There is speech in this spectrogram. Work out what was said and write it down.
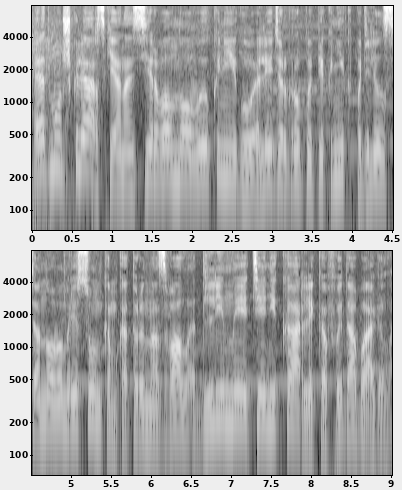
Эдмунд Шклярский анонсировал новую книгу. Лидер группы «Пикник» поделился новым рисунком, который назвал «Длинные тени карликов» и добавил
